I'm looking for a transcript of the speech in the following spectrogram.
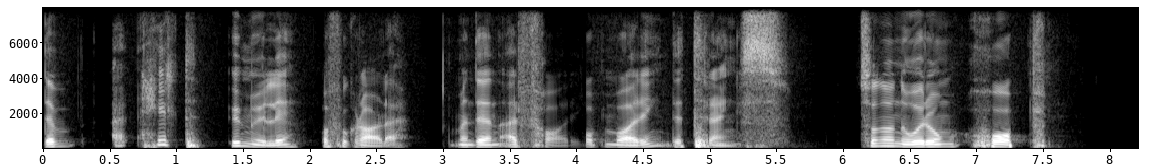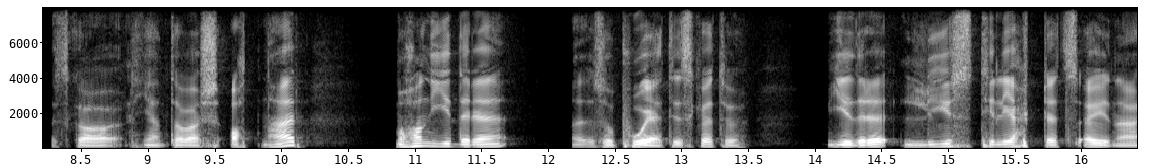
Det er helt umulig å forklare det. Men det er en erfaring. Åpenbaring. Det trengs. Så noen ord om håp. Jeg skal gjenta vers 18 her. Må han gi dere Så poetisk, vet du gi dere lys til hjertets øyne,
